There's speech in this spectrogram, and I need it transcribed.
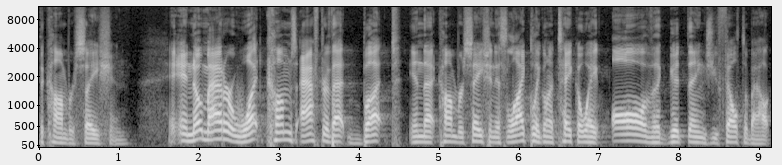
the conversation. And no matter what comes after that but in that conversation, it's likely going to take away all the good things you felt about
